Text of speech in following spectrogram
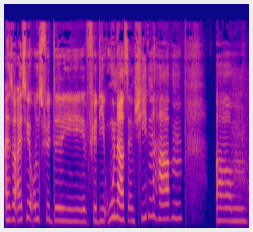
Also als wir uns für die, für die UNAs entschieden haben, ähm,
